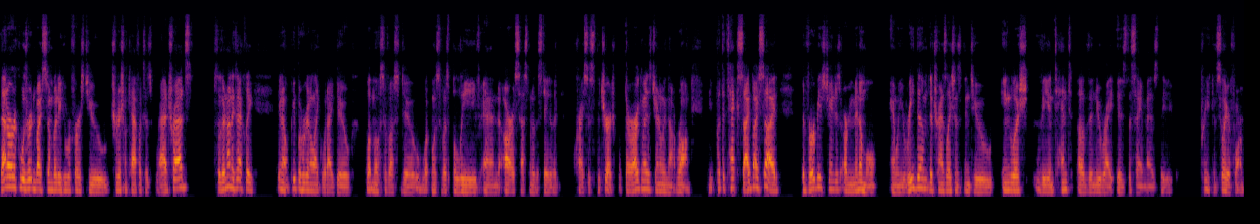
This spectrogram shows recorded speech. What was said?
that article was written by somebody who refers to traditional Catholics as rad trads. So they're not exactly, you know, people who are going to like what I do, what most of us do, what most of us believe, and our assessment of the state of the crisis of the church. But their argument is generally not wrong. When you put the text side by side, the verbiage changes are minimal and when you read them, the translations into English, the intent of the new rite is the same as the pre-conciliar form.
